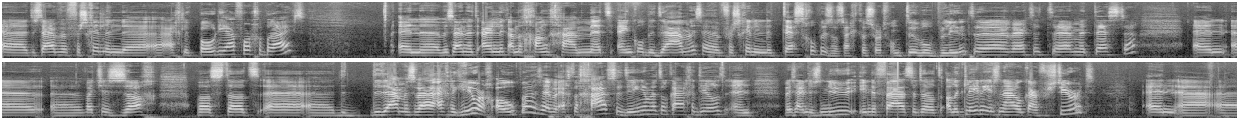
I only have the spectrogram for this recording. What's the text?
Uh, dus daar hebben we verschillende uh, eigenlijk podia voor gebruikt. En uh, we zijn uiteindelijk aan de gang gegaan met enkel de dames. En we hebben verschillende testgroepen. Dus dat was eigenlijk een soort van dubbelblind werd het met testen. En wat je zag was dat de, de, dames waren eigenlijk heel erg open. Ze hebben echt de gaafste dingen met elkaar gedeeld. En wij zijn dus nu in de fase dat alle kleding is naar elkaar verstuurd. En uh, uh,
